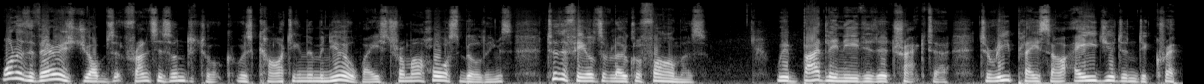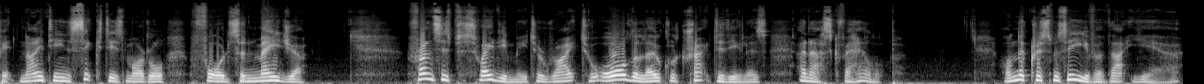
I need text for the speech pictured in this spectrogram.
One of the various jobs that Francis undertook was carting the manure waste from our horse buildings to the fields of local farmers. We badly needed a tractor to replace our aged and decrepit 1960s model Fordson Major. Francis persuaded me to write to all the local tractor dealers and ask for help. On the Christmas Eve of that year,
